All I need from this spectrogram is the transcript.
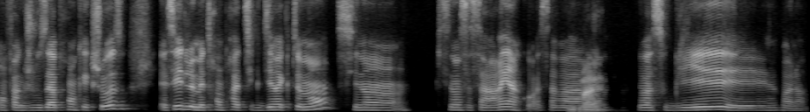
enfin que je vous apprends quelque chose, essayez de le mettre en pratique directement, sinon, sinon ça sert à rien, quoi. Ça va, Ouais, va s'oublier et voilà.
